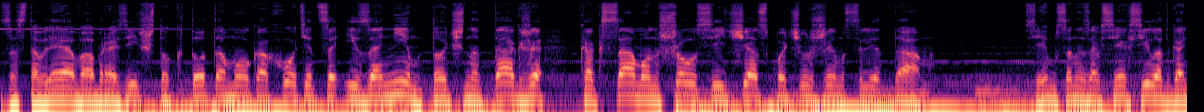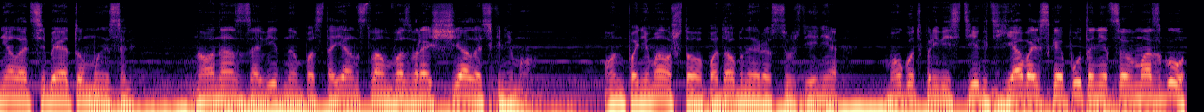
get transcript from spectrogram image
заставляя вообразить, что кто-то мог охотиться и за ним точно так же, как сам он шел сейчас по чужим следам. Симпсон изо всех сил отгонял от себя эту мысль, но она с завидным постоянством возвращалась к нему. Он понимал, что подобные рассуждения – могут привести к дьявольской путанице в мозгу,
